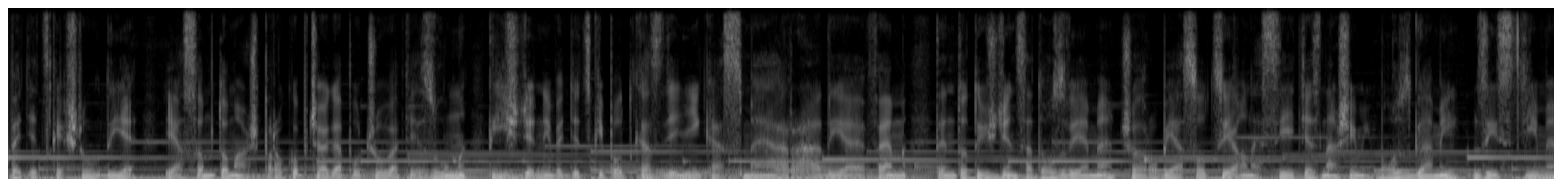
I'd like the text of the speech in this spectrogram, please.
vedecké štúdie. Ja som Tomáš Prokopčák a počúvate Zoom, týždenný vedecký podcast denníka SME a Rádia FM. Tento týždeň sa dozvieme, čo robia sociálne siete s našimi mozgami, zistíme,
